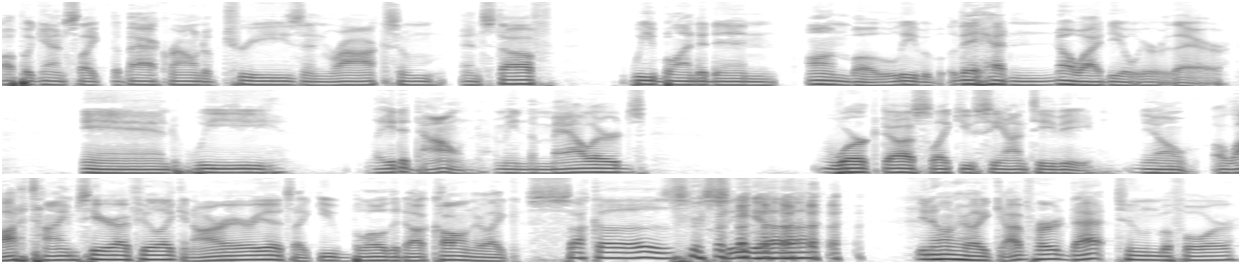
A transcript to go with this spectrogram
up against like the background of trees and rocks and, and stuff, we blended in unbelievable. They had no idea we were there. And we laid it down. I mean, the mallards worked us like you see on TV. You know, a lot of times here, I feel like in our area, it's like you blow the duck call and they're like, suckers, see ya. you know, they're like, I've heard that tune before.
